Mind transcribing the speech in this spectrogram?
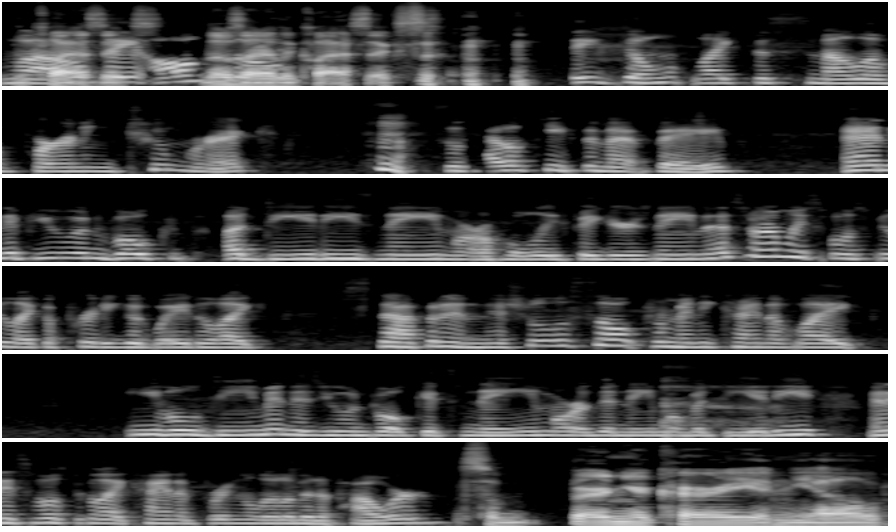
the Well, classics. They also, Those are the classics. they don't like the smell of burning turmeric. Hmm. so that'll keep them at bay. And if you invoke a deity's name or a holy figure's name, that's normally supposed to be like a pretty good way to like stop an initial assault from any kind of like evil demon is you invoke its name or the name of a deity and it's supposed to like kind of bring a little bit of power so burn your curry and yell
